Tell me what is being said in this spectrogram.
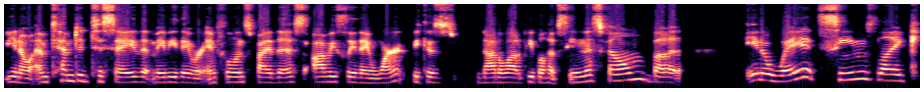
you know, am tempted to say that maybe they were influenced by this. Obviously, they weren't because not a lot of people have seen this film, but in a way, it seems like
